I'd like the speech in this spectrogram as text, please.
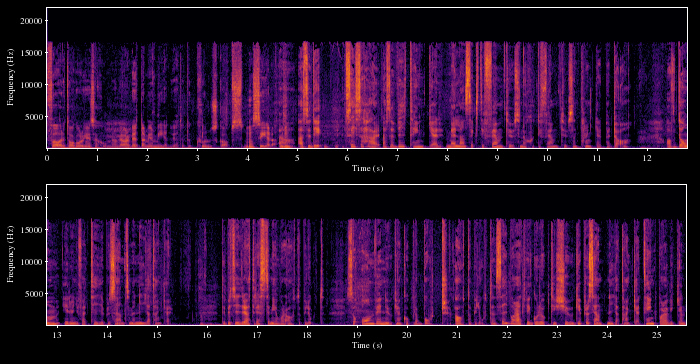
företag och organisationer om vi arbetar mer medvetet och kunskapsbaserat? Mm. Ja, alltså det, säg så här, alltså vi tänker mellan 65 000 och 75 000 tankar per dag. Av dem är det ungefär 10% som är nya tankar. Mm. Det betyder att resten är vår autopilot. Så om vi nu kan koppla bort autopiloten, säg bara att vi går upp till 20% nya tankar. Tänk bara vilken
